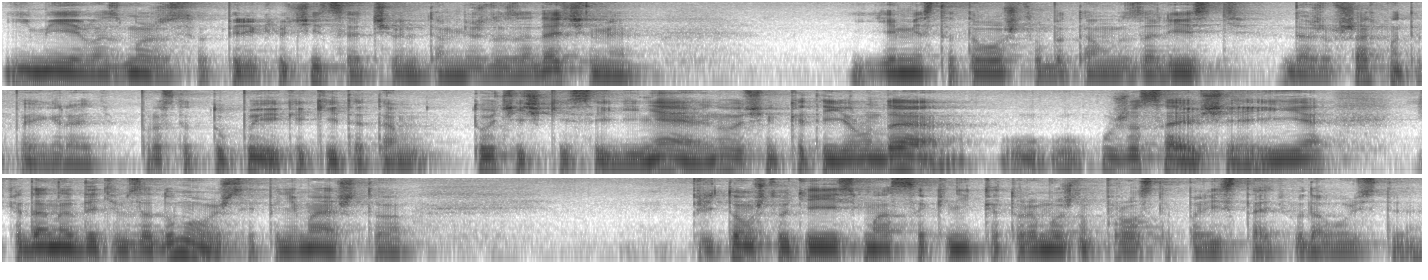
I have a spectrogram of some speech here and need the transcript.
имея возможность вот переключиться от чего-нибудь там между задачами, я вместо того, чтобы там залезть даже в шахматы поиграть, просто тупые какие-то там точечки соединяю. Ну, в общем, какая-то ерунда ужасающая. И я, и когда над этим задумываешься и понимаешь, что при том, что у тебя есть масса книг, которые можно просто полистать в удовольствие,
